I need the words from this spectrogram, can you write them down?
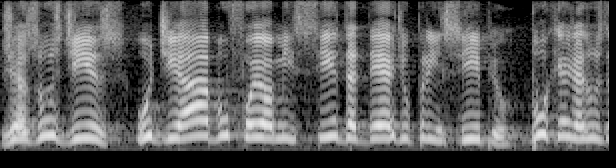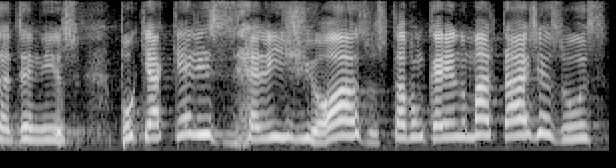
Jesus diz: o diabo foi homicida desde o princípio. Por que Jesus está dizendo isso? Porque aqueles religiosos estavam querendo matar Jesus.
